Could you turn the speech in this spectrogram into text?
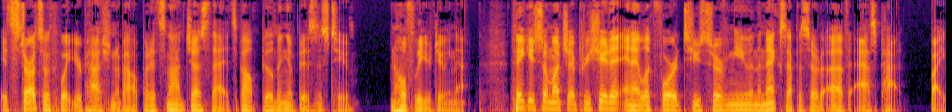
it starts with what you're passionate about, but it's not just that. It's about building a business too. And hopefully you're doing that. Thank you so much. I appreciate it. And I look forward to serving you in the next episode of Ask Pat. Bye.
